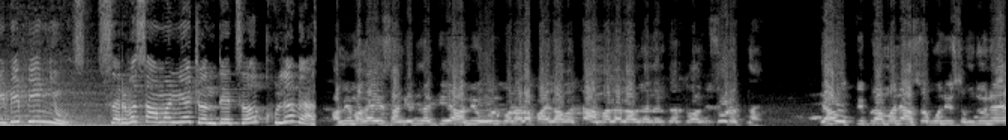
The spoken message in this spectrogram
एबीपी न्यूज सर्वसामान्य जनतेचं खुलं व्यास आम्ही मगाही सांगितलं की आम्ही ओन कोणाला पाय लावत नाही आम्हाला लावल्यानंतर तो आम्ही सोडत नाही. त्या उक्तीप्रमाणे असं कोणी समजू नये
